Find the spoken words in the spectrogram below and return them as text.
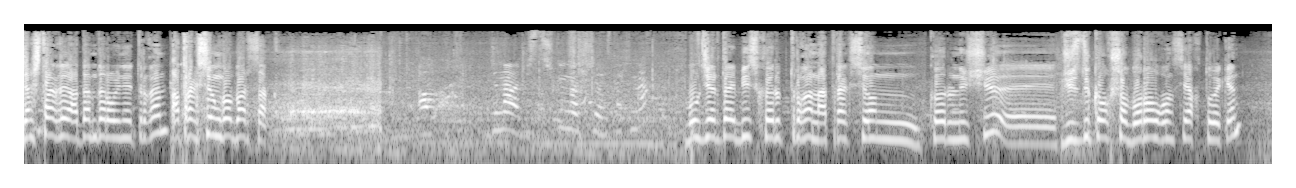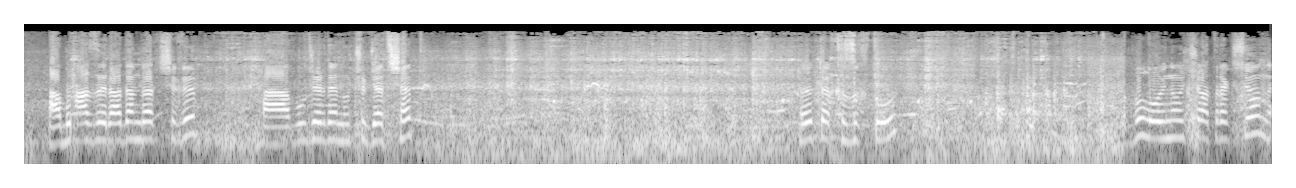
жаштагы адамдар ойной турган аттракционго барсак. Ал жанагы биз түшкөнгө машина бул жерде биз көрүп турган аттракцион көрүнүшү жүздүккө окшоп оролгон сыяктуу экен. Азыр адамдар чыгып бул жерден учуп жатышат. Өтө кызыктуу. Бул ойночу аттракцион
